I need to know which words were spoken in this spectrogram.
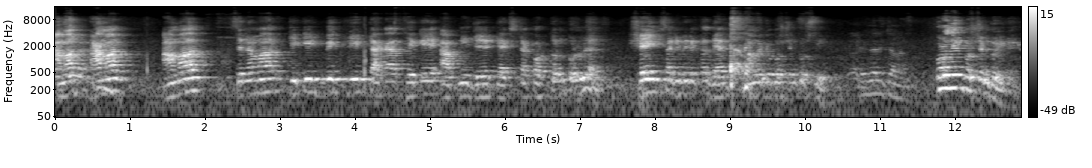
আমার আমার আমার সিনেমার টিকিট বিক্রির টাকা থেকে আপনি যে ট্যাক্সটা কর্তন করলেন সেই সার্টিফিকেটটা দেন। আমরা কেউ কোশ্চেন করছি। কোনোদিন কোশ্চেন করিনি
